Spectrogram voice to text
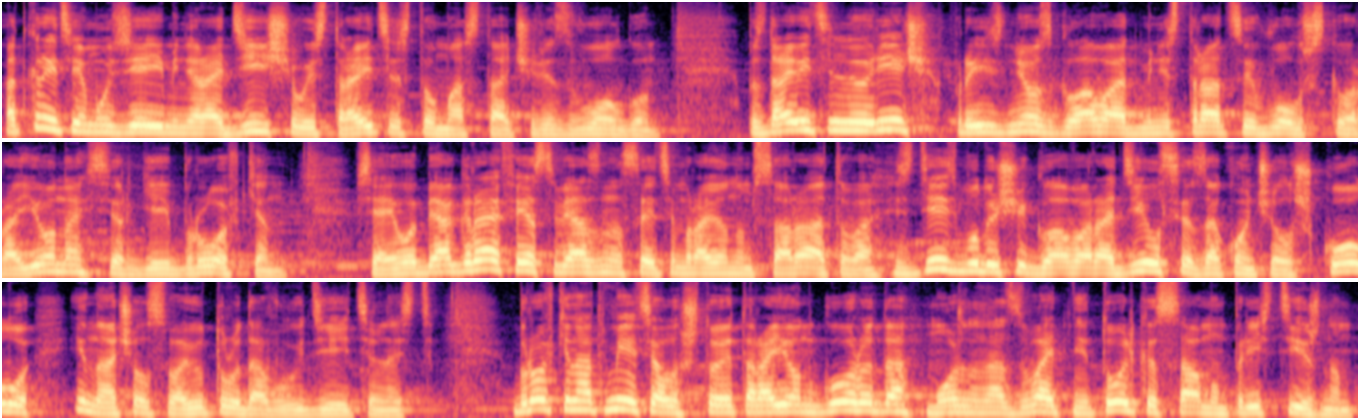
открытие музея имени Радищева и строительство моста через Волгу. Поздравительную речь произнес глава администрации Волжского района Сергей Бровкин. Вся его биография связана с этим районом Саратова. Здесь будущий глава родился, закончил школу и начал свою трудовую деятельность. Бровкин отметил, что это район города можно назвать не только самым престижным,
